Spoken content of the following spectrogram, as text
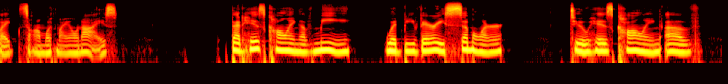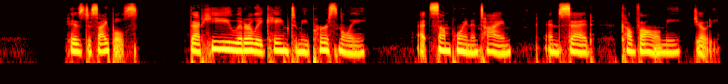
like saw him with my own eyes, that his calling of me would be very similar to his calling of his disciples. That he literally came to me personally at some point in time and said, Come follow me, Jody.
